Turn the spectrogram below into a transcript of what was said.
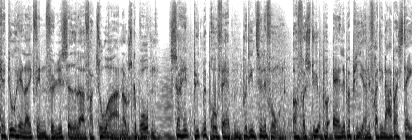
Kan du heller ikke finde følgesedler og fakturer, når du skal bruge dem? Så hent Bygma Pro-appen på din telefon og få styr på alle papirerne fra din arbejdsdag,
